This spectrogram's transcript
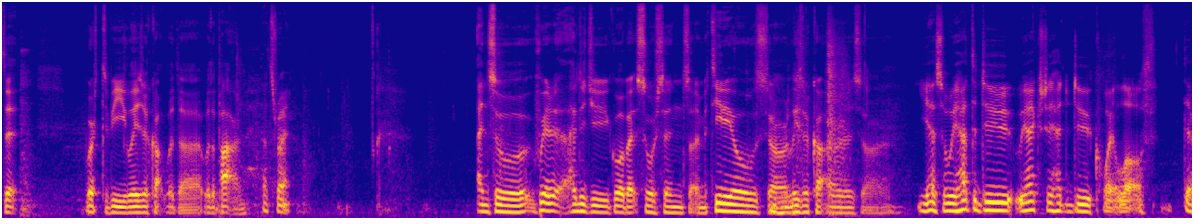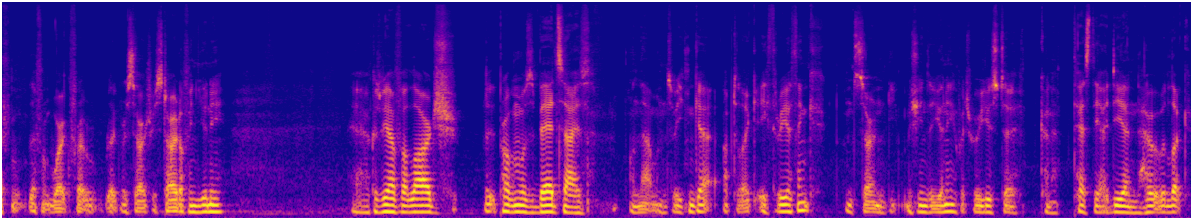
that were to be laser cut with a with a pattern. That's right. And so, where how did you go about sourcing sort of materials or Mhm. laser cutters or? Yeah, so we had to do. We actually had to do quite a lot of different different work for like research. We started off in uni uh, Yeah, because we have a large. The problem was bed size on that one, so you can get up to like A three, I think, on certain machines at uni, which we used to kind of test the idea and how it would look.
